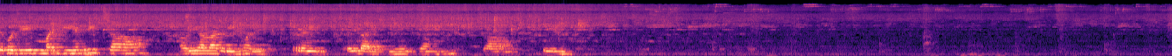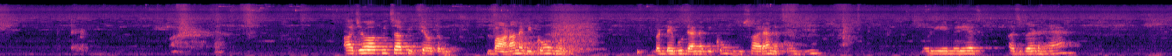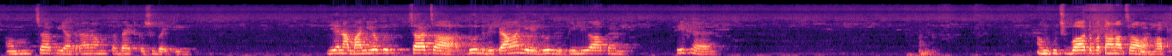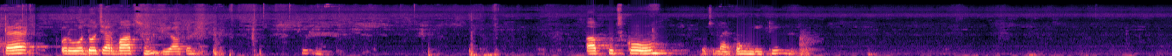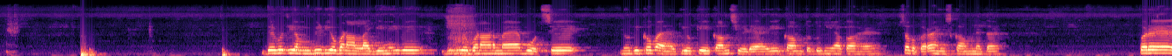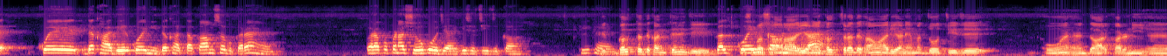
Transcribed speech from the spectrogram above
देखो जी मड़की है सा और ये लग रही हमारी ट्रे ट्रे ला रखी है जामुन सा तेल आज आप भी चाह पीते हो तुम बाणा ने भी और बड़े बुढ़ा ने भी कहूँ सारे ने कहूँ और ये मेरे हस्बैंड हैं। हम चाय पिया करा आराम से बैठ? के सुबह की ये ना मानियो कि चाचा, दूध भी पियावेंगे, दूध भी पी लियो आप ठीक है? हम कुछ बात बताना चाहें तय और वो दो चार बात सुन लियो आप ठीक है? आप कुछ कहो, कुछ मैं कहूँगी, ठीक है? देखो जी हम वीडियो बनाने लगे हैं वे वीडियो बनाने में बहुत से नो भी कवा है कि ओके काम छेड़ा है ये काम तो दुनिया का है सब करा है इस काम ने तो। पर कोई दिखा देर कोई नहीं दिखाता काम सब करा है। पर आप अपना शौक हो जाए किसी चीज़ का ठीक है? गलत दिखाते हैं जी। गलत कोई भी काम सारा नहीं हरियाणा। कल्चर दिखाओ हरियाणा में जो चीज़ वो है धार करनी है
